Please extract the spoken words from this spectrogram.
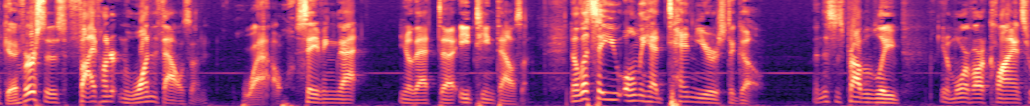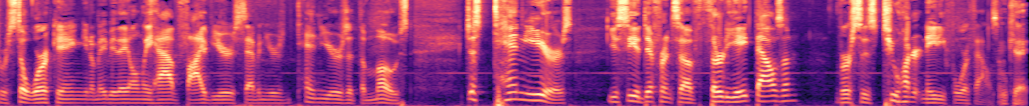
Okay. Versus five hundred and one thousand Wow. saving that you know that uh, 18,000. Now let's say you only had 10 years to go. And this is probably you know more of our clients who are still working, you know maybe they only have 5 years, 7 years, 10 years at the most. Just 10 years you see a difference of 38,000 versus 284,000. Okay,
